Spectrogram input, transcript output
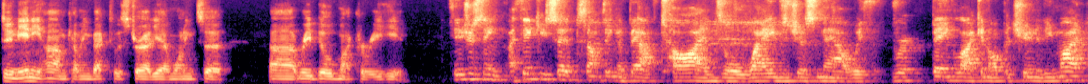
do me any harm coming back to Australia and wanting to uh, rebuild my career here. It's interesting. I think you said something about tides or waves just now, with being like an opportunity. My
